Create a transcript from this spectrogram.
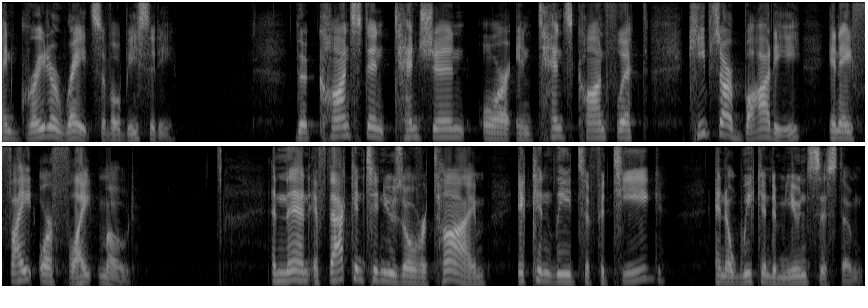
and greater rates of obesity. The constant tension or intense conflict keeps our body in a fight or flight mode. And then, if that continues over time, it can lead to fatigue and a weakened immune system,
